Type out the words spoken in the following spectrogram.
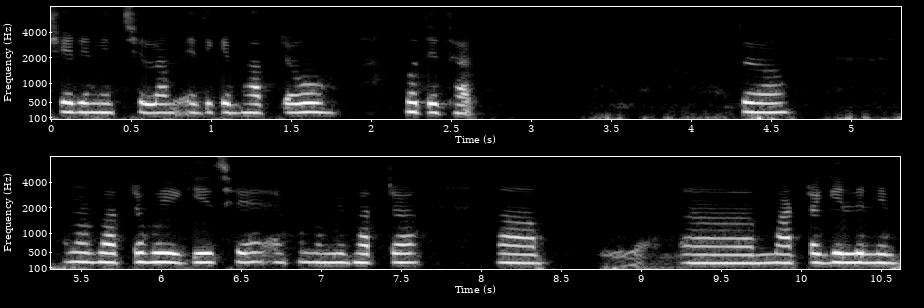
সেরে নিচ্ছিলাম। এদিকে ভাতটাও হতে থাক। তো আমার ভাতটা হয়ে গিয়েছে। এখন আমি ভাতটা মাঠটা গেলে নেব।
